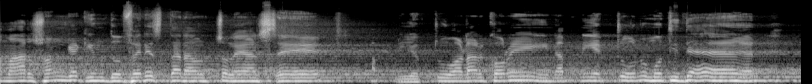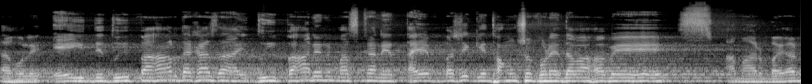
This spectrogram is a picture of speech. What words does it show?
আমার সঙ্গে কিন্তু ফেরেশতারাও চলে আসছে। আপনি একটু অর্ডার করেন, আপনি একটু অনুমতি দেন। তাহলে এই যে দুই পাহাড় দেখা যায়, দুই পাহাড়ের মাঝখানে তায়েববাসীকে ধ্বংস করে দেওয়া হবে। আমার বায়ান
